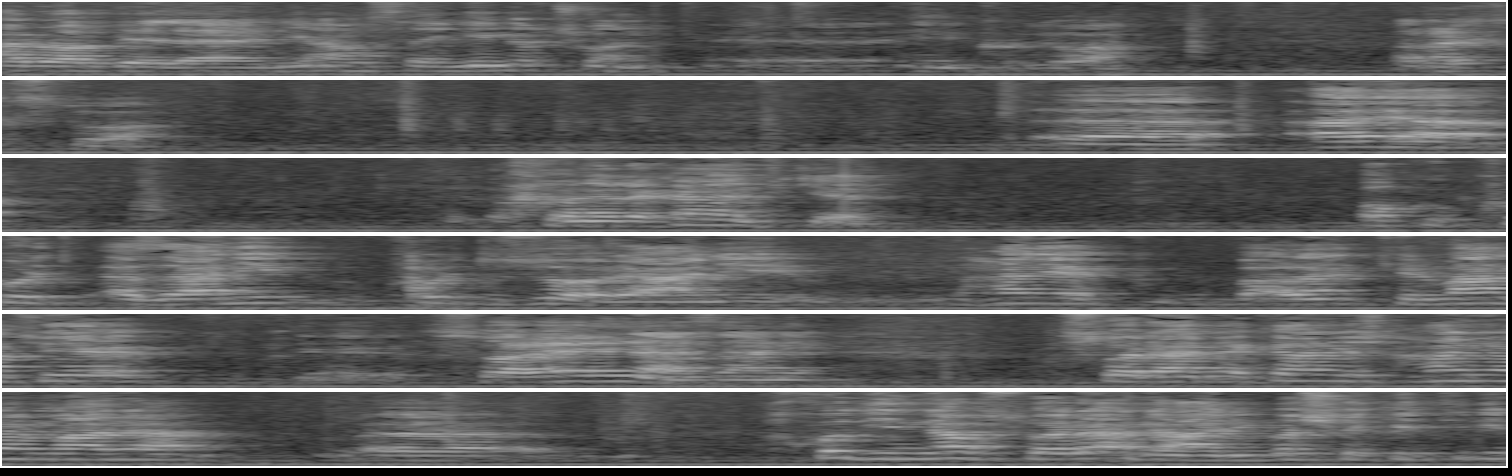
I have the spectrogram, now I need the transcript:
هەروە بێلایەنی هاوسەنگیگە چۆن این کردووە ڕێخستووە ئایا خوێنەرەکانت کرد وەکو کورد ئەزانی کورد زۆر ینی هەنێک باڵان کرمان توە سوۆرانی نازانێ سۆرانەکانش هەنێمانە خودی ناو سۆرانە ینی بەشێکی تری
